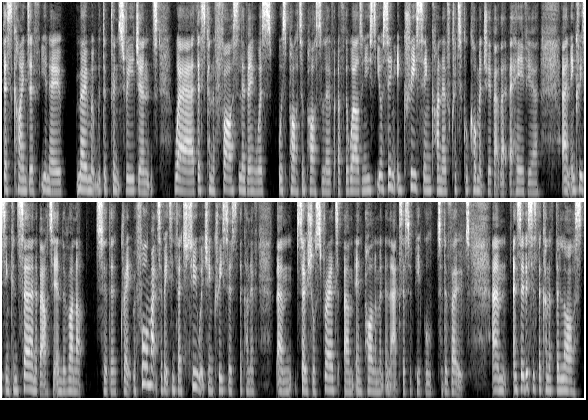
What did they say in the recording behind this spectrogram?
this kind of, you know, moment with the Prince Regent, where this kind of fast living was was part and parcel of, of the world, and you, you're seeing increasing kind of critical commentary about that behaviour and increasing concern about it in the run up to the Great Reform Act of 1832, which increases the kind of um, social spread um, in Parliament and access of people to the vote. Um, and so this is the kind of the last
